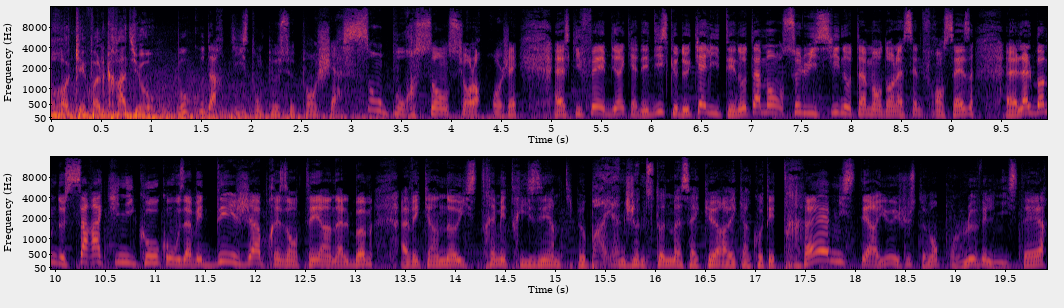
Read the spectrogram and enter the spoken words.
Rock et Folk Radio. Beaucoup d'artistes, on peut se pencher à 100% sur leur projet, euh, ce qui fait eh bien qu'il y a des disques de qualité, notamment celui-ci, notamment dans la scène française, Euh, l'album de Sarah Kiniko qu'on vous avait déjà présenté, un album avec un noise très maîtrisé, un petit peu Brian Johnston Massacre, avec un côté très mystérieux et justement pour lever le mystère.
